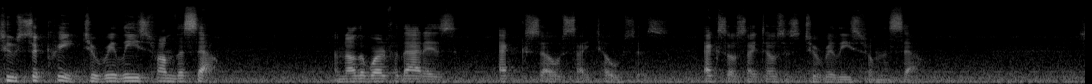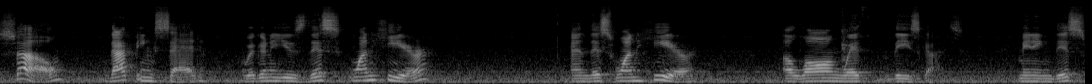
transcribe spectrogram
to secrete, to release from the cell. Another word for that is exocytosis exocytosis to release from the cell. So, that being said, we're going to use this one here and this one here along with these guys. Meaning this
